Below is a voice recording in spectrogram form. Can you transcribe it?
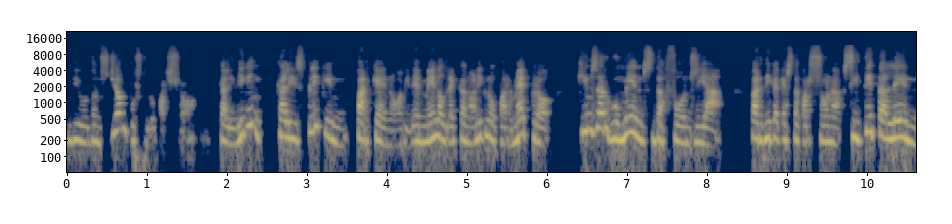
diu, doncs jo em postulo per això. Que li diguin, que li expliquin per què no. Evidentment, el dret canònic no ho permet, però quins arguments de fons hi ha per dir que aquesta persona, si té talent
